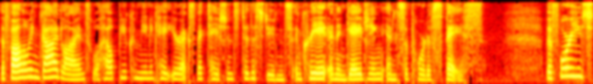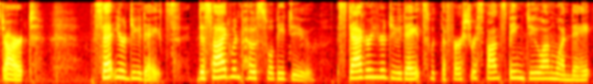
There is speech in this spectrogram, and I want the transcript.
The following guidelines will help you communicate your expectations to the students and create an engaging and supportive space. Before you start, set your due dates. Decide when posts will be due. Stagger your due dates with the first response being due on one date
